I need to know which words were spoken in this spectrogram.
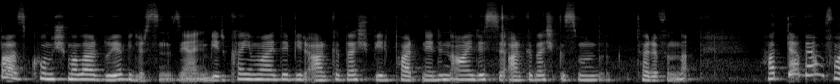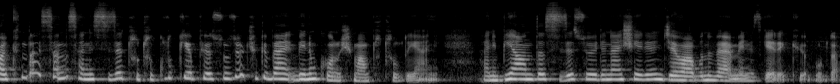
bazı konuşmalar duyabilirsiniz. Yani bir kayınvalide, bir arkadaş, bir partnerin ailesi, arkadaş kısmında tarafından Hatta ben farkındaysanız hani size tutukluk yapıyorsunuz diyorum. Çünkü ben benim konuşmam tutuldu yani. Hani bir anda size söylenen şeylerin cevabını vermeniz gerekiyor burada.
